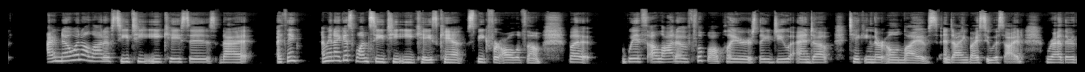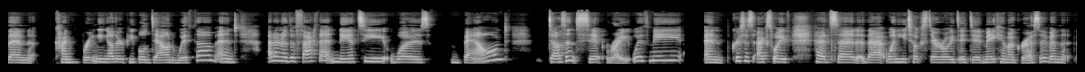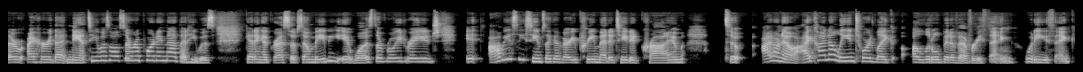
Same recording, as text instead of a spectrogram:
I know in a lot of CTE cases that I think, I mean, I guess one CTE case can't speak for all of them, but with a lot of football players, they do end up taking their own lives and dying by suicide rather than kind of bringing other people down with them. And I don't know, the fact that Nancy was bound doesn't sit right with me. And Chris's ex wife had said that when he took steroids, it did make him aggressive. And there, I heard that Nancy was also reporting that, that he was getting aggressive. So maybe it was the roid rage. It obviously seems like a very premeditated crime. So I don't know. I kind of lean toward like a little bit of everything. What do you think?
